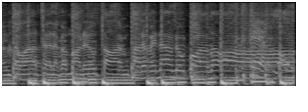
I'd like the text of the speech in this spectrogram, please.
รแต่ว่าเธอน่ะก็เมาในทุกตอนพาเธอไปนั่งดูโปรหลังตะออนเก็บทรง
